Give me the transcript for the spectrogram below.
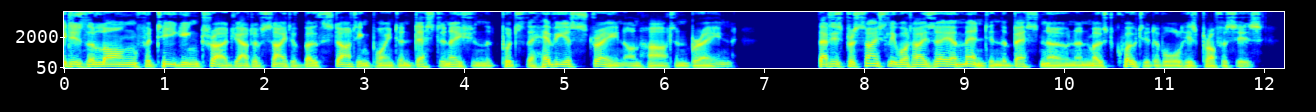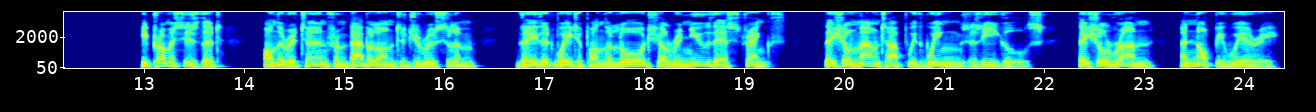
it is the long, fatiguing trudge out of sight of both starting point and destination that puts the heaviest strain on heart and brain. That is precisely what Isaiah meant in the best known and most quoted of all his prophecies. He promises that, on the return from Babylon to Jerusalem, they that wait upon the Lord shall renew their strength. They shall mount up with wings as eagles. They shall run and not be weary.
